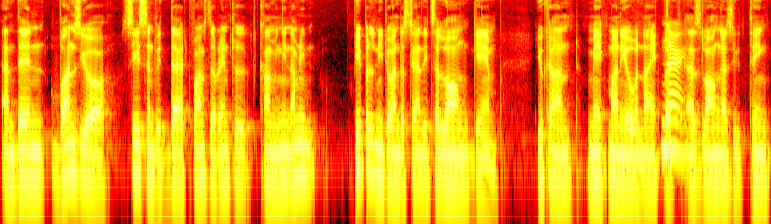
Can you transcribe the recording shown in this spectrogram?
And then once you're seasoned with that, once the rental coming in, I mean, people need to understand it's a long game. You can't make money overnight, but No. as long as you think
